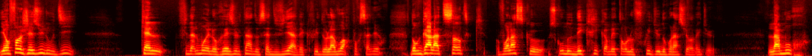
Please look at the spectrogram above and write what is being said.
Et enfin, Jésus nous dit qu'elle finalement est le résultat de cette vie avec lui, de l'avoir pour Seigneur. Dans Galates 5, voilà ce ce qu'on nous décrit comme étant le fruit d'une relation avec Dieu. L'amour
